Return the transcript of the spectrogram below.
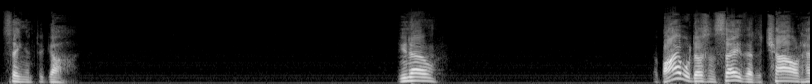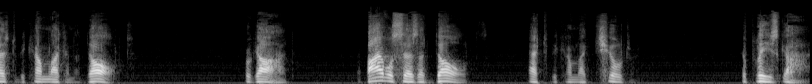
singing to God. You know, the Bible doesn't say that a child has to become like an adult for God. The Bible says adults have to become like children to please God.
